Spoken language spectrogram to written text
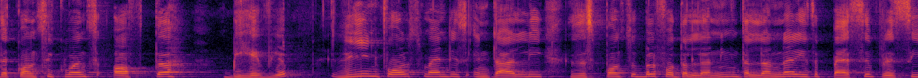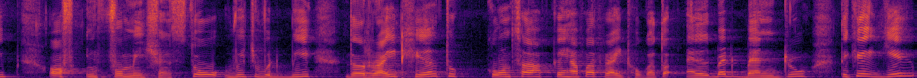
the consequence of the behaviour reinforcement is entirely responsible for the learning the learner is a passive receipt of information so which would be the right here तो कौन सा आपका यहाँ पर राइट होगा? तो एल्बर्ट बैंड्रू देखिए, ये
